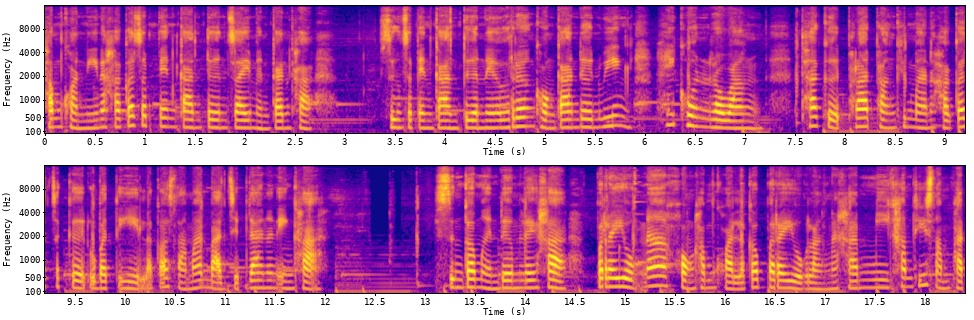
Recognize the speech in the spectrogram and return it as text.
คำขวัญนนี้นะคะก็จะเป็นการเตือนใจเหมือนกันค่ะ ซึ่งจะเป็นการเตือนในเรื่องของการเดินวิ่ง ให้คนระวัง ถ้าเกิดพลาดพลั้งขึ้นมานะคะ ก็จะเกิดอุบัติเหตุแล้วก็สามารถบาดเจ็บได้นั่นเองค่ะ ซึ่งก็เหมือนเดิมเลยค่ะ ประโยคหน้าของคำขวัญแล้วก็ประโยคหลังนะคะ มีคำที่สัมผัส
